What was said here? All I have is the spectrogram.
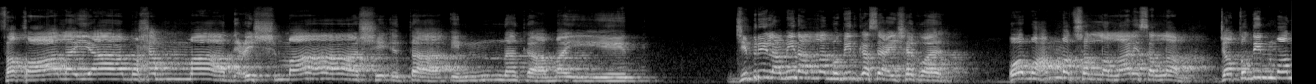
فقال يا محمد عش ما شئت إنك ميت জিবরিল আমিন আল্লাহ নবীর কাছে আইসা কয় ও মোহাম্মদ সাল্লাহ আলি সাল্লাম যতদিন মন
